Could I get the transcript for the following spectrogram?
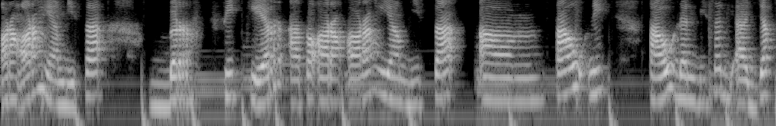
orang-orang yang bisa berpikir atau orang-orang yang bisa um, tahu nih, tahu dan bisa diajak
